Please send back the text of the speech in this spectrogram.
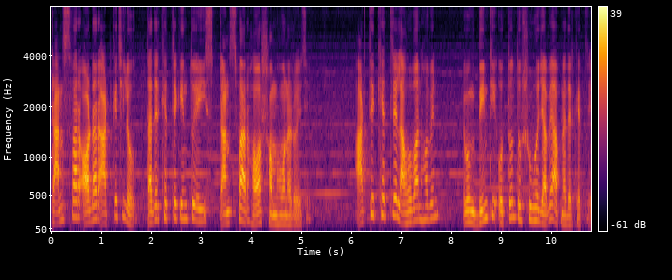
ট্রান্সফার অর্ডার আটকে ছিল, তাদের ক্ষেত্রে কিন্তু এই ট্রান্সফার হওয়ার সম্ভাবনা রয়েছে। আর্থিক ক্ষেত্রে লাভবান হবেন এবং দিনটি অত্যন্ত শুভ যাবে আপনাদের ক্ষেত্রে।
